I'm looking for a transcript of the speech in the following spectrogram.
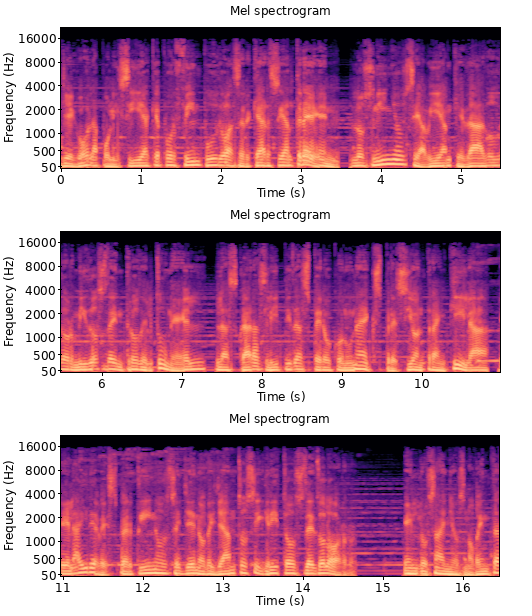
Llegó la policía que por fin pudo acercarse al tren, los niños se habían quedado dormidos dentro del túnel, las caras lípidas pero con una expresión tranquila, el aire vespertino se llenó de llantos y gritos de dolor. En los años 90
